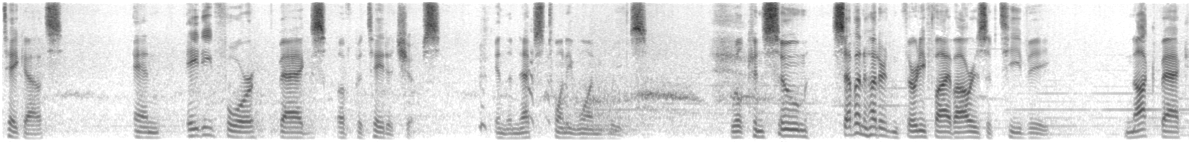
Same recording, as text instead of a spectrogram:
takeouts and 84 bags of potato chips in the next 21 weeks. We'll consume 735 hours of TV, knock back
